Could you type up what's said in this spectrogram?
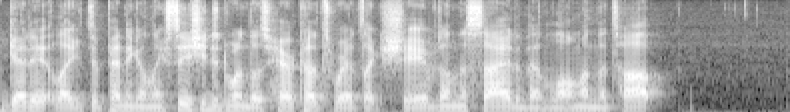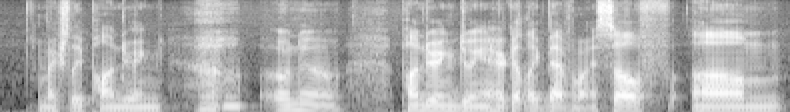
get it like depending on like say she did one of those haircuts where it's like shaved on the side and then long on the top. I'm actually pondering, oh no, pondering doing a haircut like that for myself. Um,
